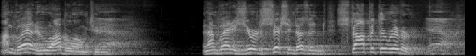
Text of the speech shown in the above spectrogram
I'm glad who I belong to. Yeah. And I'm glad his jurisdiction doesn't stop at the river. Yeah.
